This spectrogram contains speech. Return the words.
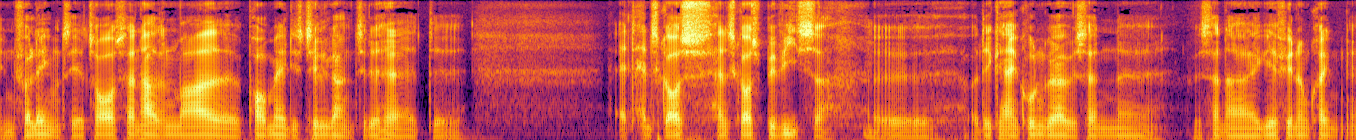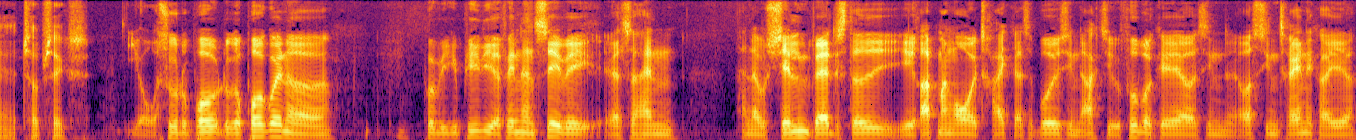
en forlængelse. Jeg tror også, han har sådan en meget øh, pragmatisk tilgang til det her, at, øh, at han, skal også, han skal også bevise sig. Øh, og det kan han kun gøre, hvis han, øh, hvis han har AGF ind omkring øh, top 6. Jo, så kan du, prøve, du kan prøve at gå ind og, på Wikipedia og finde hans CV. Altså han, han har jo sjældent været et sted i, i ret mange år i træk, altså både i sin aktive fodboldkarriere og sin, også sin trænerkarriere.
